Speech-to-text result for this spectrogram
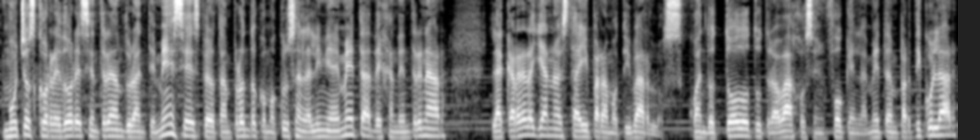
Muchos corredores entrenan durante meses, pero tan pronto como cruzan la línea de meta, dejan de entrenar. La carrera ya no está ahí para motivarlos. Cuando todo tu trabajo se enfoca en la meta en particular,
